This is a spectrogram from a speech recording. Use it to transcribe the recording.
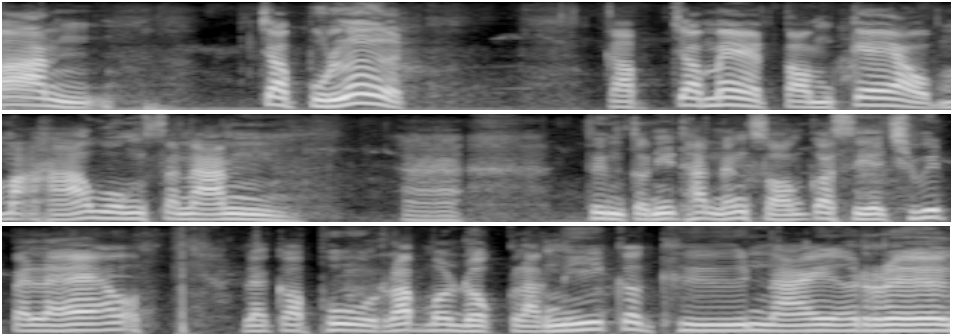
บ้านเจ้าปูเลิศ กับเจ้าแม่ตอมแก้วมหาวงศนันอ่าซึ่งตัวนี้ท่านทั้งสองก็เสียชีวิตไปแล้ว แล้วก็ผู้รับมรดกหลังนี้ก็คือนายเริง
